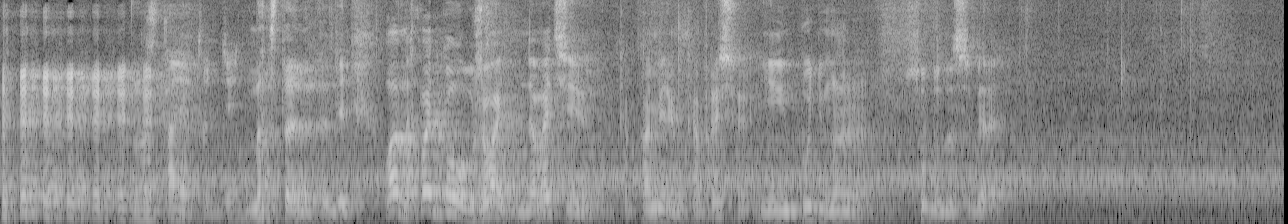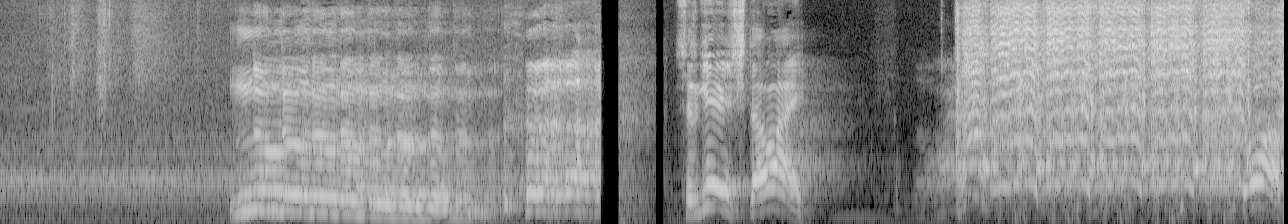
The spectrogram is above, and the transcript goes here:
Настанет тот день. Настанет этот день. Ладно, хватит голову жевать. Давайте померим компрессию и будем уже субуду собирать. Ну, ну, ну, ну, ну, ну, ну, ну, ну. Сергеич, давай. Стоп.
